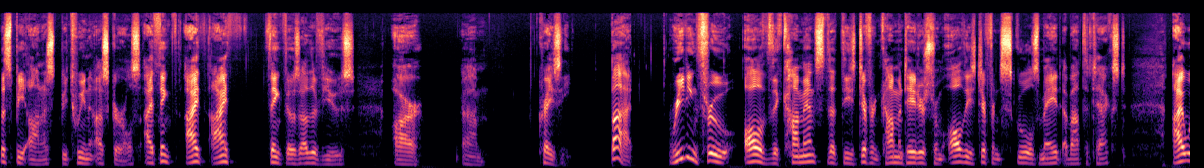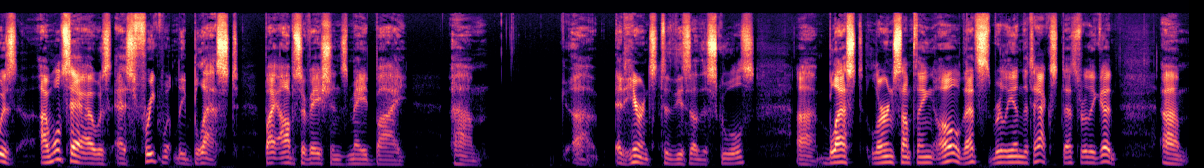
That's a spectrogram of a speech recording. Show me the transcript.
let's be honest, between us girls, I think I I think those other views are um, crazy. But reading through all of the comments that these different commentators from all these different schools made about the text, I was I won't say I was as frequently blessed by observations made by um, uh, adherents to these other schools. Uh, blessed, learn something. Oh, that's really in the text. That's really good. Um,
